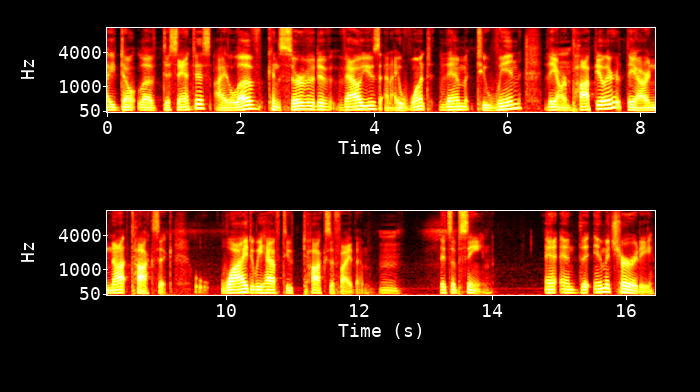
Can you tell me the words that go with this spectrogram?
I don't love DeSantis. I love conservative values and I want them to win. They are hmm. popular. They are not toxic. Why do we have to toxify them? Hmm. It's obscene. And, and the immaturity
